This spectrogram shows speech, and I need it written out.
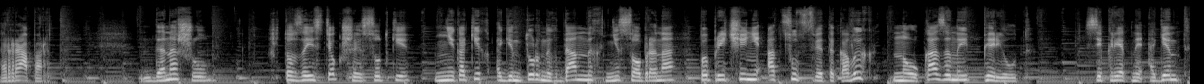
Рапорт. Доношу, что за истекшие сутки. Никаких агентурных данных не собрано по причине отсутствия таковых на указанный период. Секретный агент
